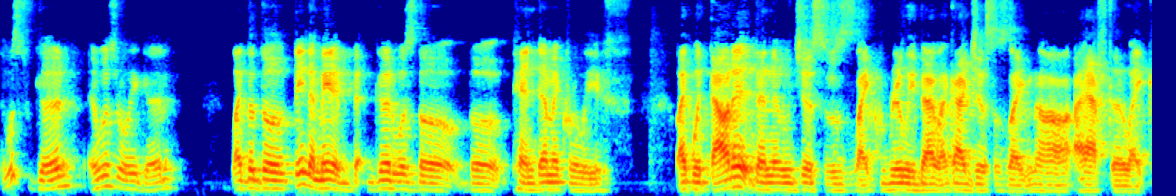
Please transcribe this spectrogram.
it was good. It was really good. Like the the thing that made it good was the the pandemic relief. Like without it, then it was just was like really bad. Like I just was like, nah, I have to like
